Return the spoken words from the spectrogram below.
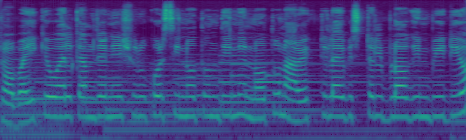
সবাইকে ওয়েলকাম জানিয়ে শুরু করছি নতুন দিনে নতুন আরও একটি লাইফস্টাইল ব্লগ ইন ভিডিও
